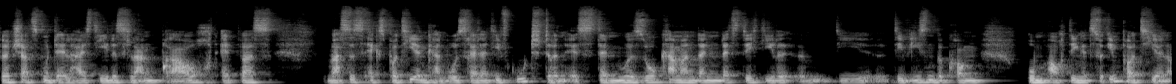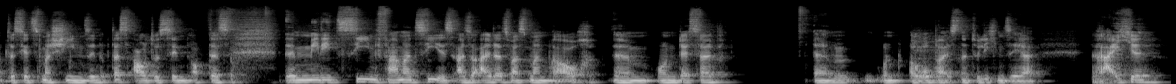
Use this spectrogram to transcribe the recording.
Wirtschaftsmodell heißt, jedes Land braucht etwas, was es exportieren kann, wo es relativ gut drin ist. Denn nur so kann man dann letztlich die, ähm, die Devisen bekommen, um auch Dinge zu importieren. Ob das jetzt Maschinen sind, ob das Autos sind, ob das äh, Medizin, Pharmazie ist. Also all das, was man braucht. Und deshalb, und Europa ist natürlich ein sehr reiche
